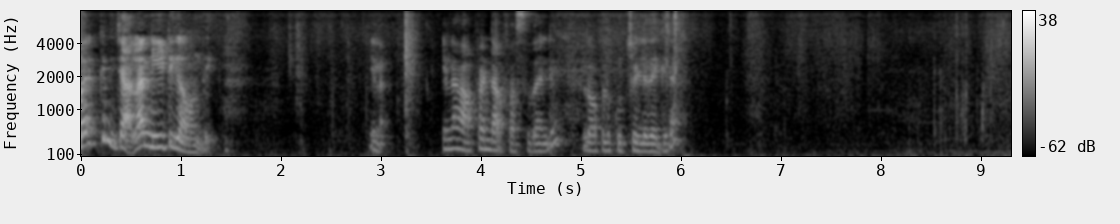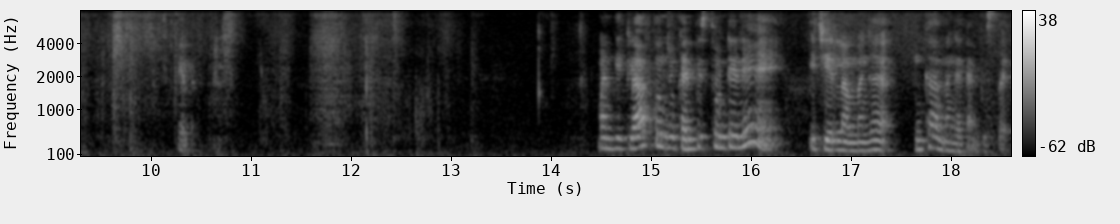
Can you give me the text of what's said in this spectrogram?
వర్క్ చాలా నీట్గా ఉంది. ఇలా ఆఫ్ అండ్ ఆఫ్ వస్తుందండి లోపల కుచ్చిళ్ళ దగ్గర. ఇలా. మనకి క్లాత్ కొంచెం కనిపిస్తుంటేనే ఈ చీరలు అందంగా ఇంకా అందంగా కనిపిస్తాయి.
